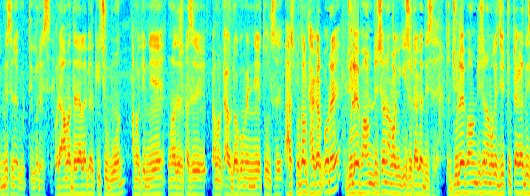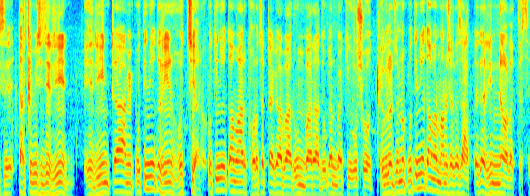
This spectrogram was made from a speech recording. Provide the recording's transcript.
ইবলিসিনায় ভর্তি করাইছে। পরে আমাদের এলাকার কিছু বোন আমাকে নিয়ে ওনাদের কাছে আমার ডকুমেন্ট নিয়ে তুলছে। হাসপাতাল থাকার পরে জুলাই ফাউন্ডেশন আমাকে কিছু টাকা দিছে। তো জুলাই ফাউন্ডেশন আমাকে যেটুকু টাকা দিছে, তার চেয়ে বেশি যে ঋণ, এই ঋণটা আমি প্রতিনিয়ত ঋণ হচ্ছে আরও। প্রতিনিয়ত আমার খরচের টাকা বা রুম ভাড়া, দোকান বাকি ওষুধ এগুলোর জন্য প্রতিনিয়ত আমার মানুষের কাছে হাত পাইতে ঋণ নেওয়া লাগতেছে।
